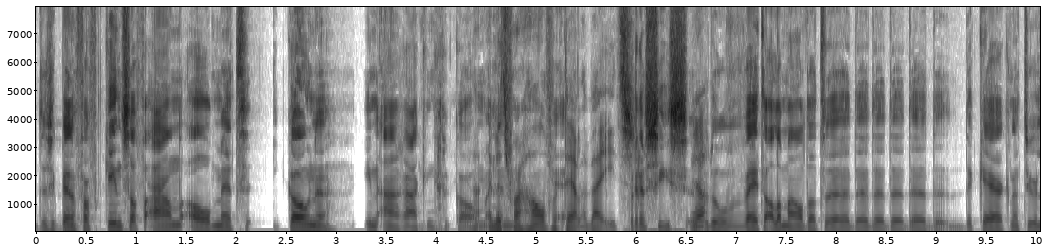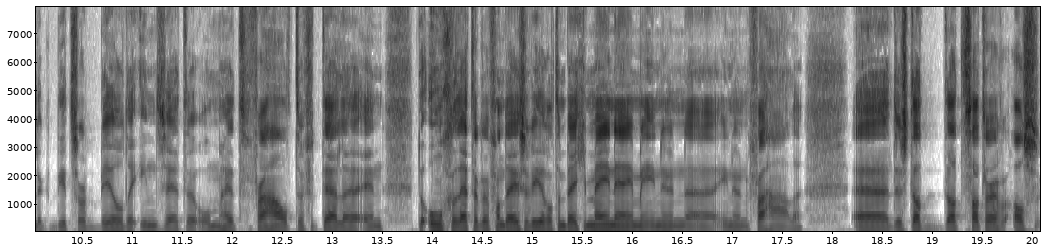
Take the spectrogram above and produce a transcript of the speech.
dus ik ben van kinds af aan al met iconen in aanraking gekomen. Ja, en het en, verhaal vertellen bij iets. Precies. Ja? Ik bedoel, we weten allemaal dat de, de, de, de, de, de kerk natuurlijk dit soort beelden inzetten om het verhaal te vertellen en de ongeletterden van deze wereld een beetje meenemen in hun, uh, in hun verhalen. Uh, dus dat, dat zat er als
